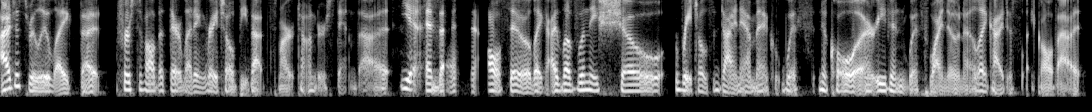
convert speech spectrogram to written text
I just really like that first of all that they're letting Rachel be that smart to understand that. Yes. And then also like I love when they show Rachel's dynamic with Nicole or even with Wynonna. Like I just like all that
